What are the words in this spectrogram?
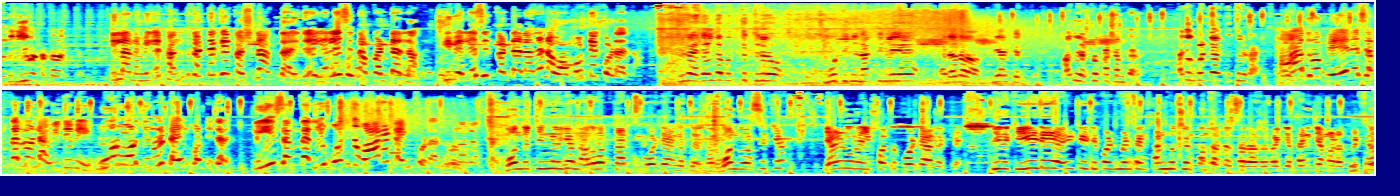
ಅದು ನೀವೇ ಕಟ್ಟಾರಂತೆ. ಇಲ್ಲ ನಮಗೆ ಕಂತ್ ಕಟ್ಟಕ್ಕೆ ಕಷ್ಟ ಆಗ್ತಾ ಇದೆ. ಎಲ್ ಸಿ ನಾವು ಕಟ್ಟಲ್ಲ. ನೀವ್ ಎಲ್ ಸಿ ಕಟ್ಟಲ್ಲ ಅಂದ್ರೆ ನಾವು ಅಮೌಂಟೇ ಕೊಡಲ್ಲ. ಈಗ ಅದೆಲ್ಲ ಬದುಕಿತ್ರು ಮೂರು ತಿಂಗಳು ನಾಲ್ಕು ತಿಂಗಳಿಗೆ ಅದಾದ ಪಿ ಆರ್ ಕೆ ಅದು ಎಷ್ಟೋ ಕಷ್ಟ ಅಂತಾರೆ. ಅದು ಬಡ್ಡಿ ಆಗ್ತಿತ್ತು ಆದರೂ ಆದ್ರೂ ಬೇರೆ ಸಂಘದಲ್ಲೂ ನಾವು ಇದೀವಿ ಮೂರ್ ಮೂರ್ ತಿಂಗಳು ಟೈಮ್ ಕೊಟ್ಟಿದ್ದಾರೆ. ಈ ಸಂಘದಲ್ಲಿ ಒಂದು ವಾರ ಟೈಮ್ ಕೊಡಲ್ಲ. ಒಂದು ತಿಂಗಳಿಗೆ ನಲವತ್ನಾಲ್ಕು ಕೋಟಿ ಆಗುತ್ತೆ ಸರ್. ಒಂದು ವರ್ಷಕ್ಕೆ ಏಳ್ನೂರ ಇಪ್ಪತ್ತು ಕೋಟಿ ಆಗುತ್ತೆ. ಇದಕ್ಕೆ ಇಡಿ ಐ ಟಿ ಡಿಪಾರ್ಟ್ಮೆಂಟ್ ಕಣ್ಮುಚ್ಚಿ ಕುಂತದ ಸರ್ ಅದ್ರ ಬಗ್ಗೆ ತನಿಖೆ ಮಾಡೋದು ಬಿಟ್ಟು?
